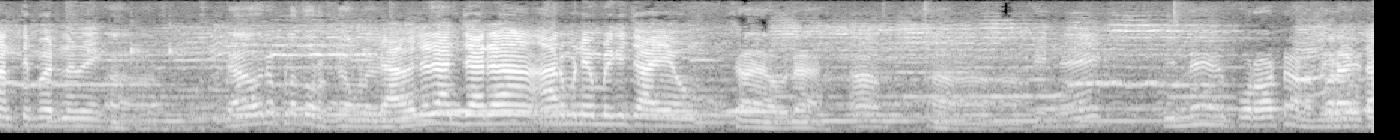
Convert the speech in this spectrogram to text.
നടത്തി പോരുന്നത്. രാവിലെ രാവിലെ ഒരു അഞ്ചര ആറ് മണിയാകുമ്പോഴേക്കും ചായ ആവും ചായ ആവും അല്ലേ പിന്നെ പൊറോട്ട ആണ് പൊറോട്ട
